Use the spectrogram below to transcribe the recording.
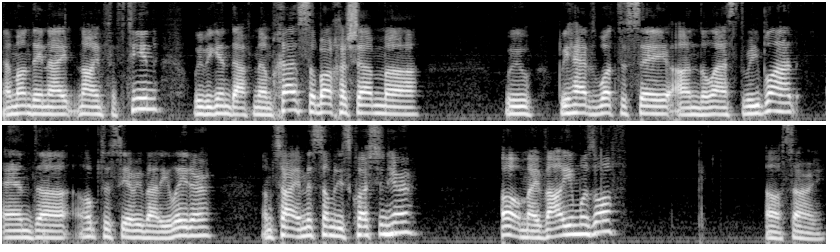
and Monday night, 9.15, we begin Daf Mem Ches. So Baruch Hashem, uh, we, we had what to say on the last three blot, and uh, hope to see everybody later. I'm sorry, I missed somebody's question here. Oh, my volume was off? Oh, sorry.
